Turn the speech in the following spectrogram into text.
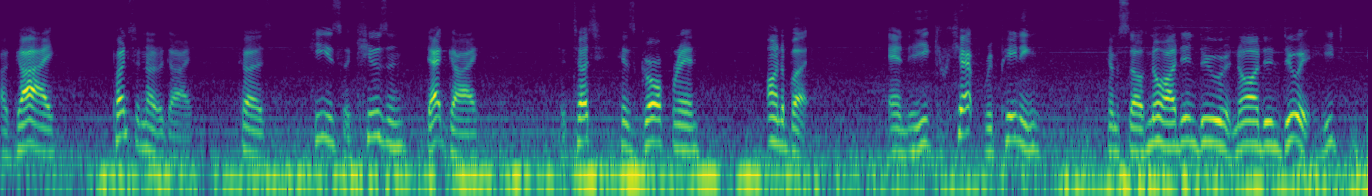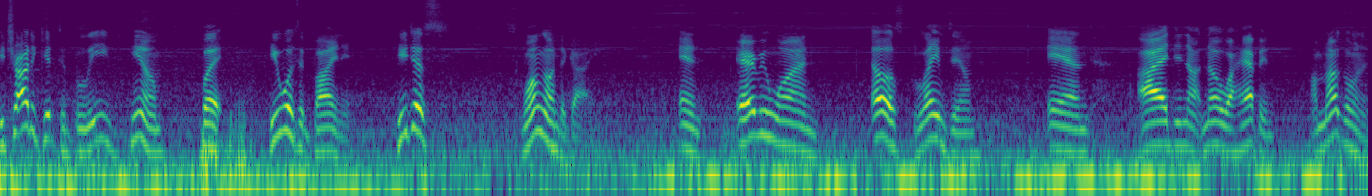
a guy punched another guy because he's accusing that guy to touch his girlfriend on the butt, and he kept repeating himself. No, I didn't do it. No, I didn't do it. He he tried to get to believe him, but he wasn't buying it. He just swung on the guy. And everyone else blamed him. And I did not know what happened. I'm not going to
